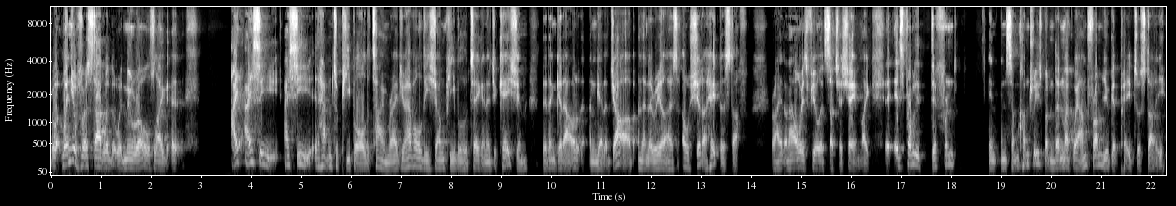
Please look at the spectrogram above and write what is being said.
when you first start with with new roles, like uh, I, I see I see it happen to people all the time, right? You have all these young people who take an education, they then get out and get a job, and then they realize, oh shit, I hate this stuff, right? And I always feel it's such a shame. Like it's probably different in, in some countries, but in Denmark, where I'm from, you get paid to study.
